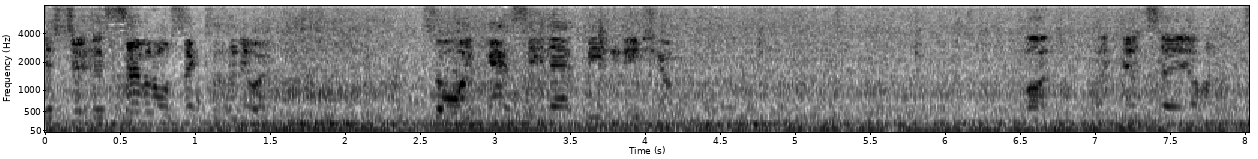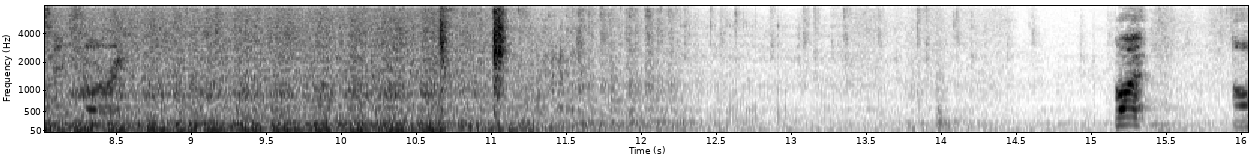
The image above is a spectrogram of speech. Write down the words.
It's just, it's 706s anyway. So I can't see that being an issue. But I can't say 100% sure, right? But I'll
